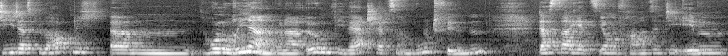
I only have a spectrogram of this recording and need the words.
die das überhaupt nicht ähm, honorieren oder irgendwie wertschätzen und gut finden, dass da jetzt junge Frauen sind, die eben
